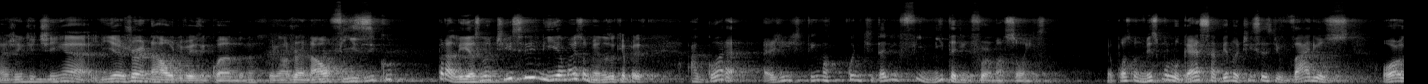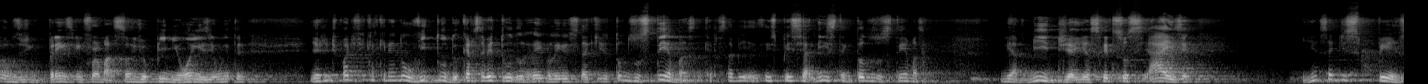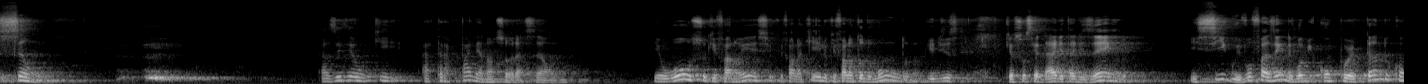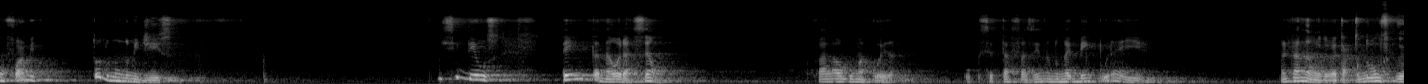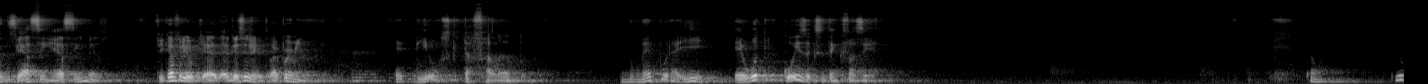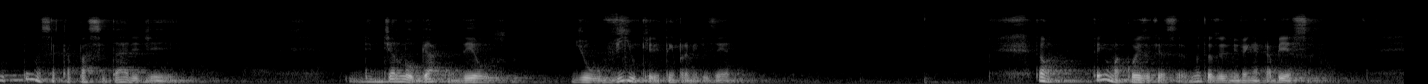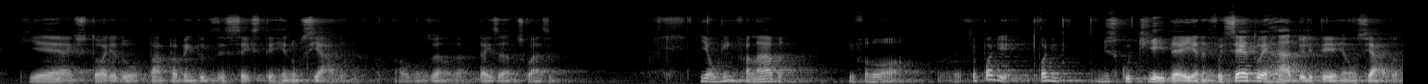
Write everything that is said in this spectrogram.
a gente tinha lia jornal de vez em quando, né? Pegar um jornal físico para ler as notícias e lia mais ou menos o que Agora a gente tem uma quantidade infinita de informações. Eu posso no mesmo lugar saber notícias de vários órgãos de imprensa, de informações, de opiniões e muito e a gente pode ficar querendo ouvir tudo. Eu quero saber tudo. Né? Eu leio isso daqui, todos os temas. Eu quero saber ser especialista em todos os temas. E a mídia e as redes sociais. E essa dispersão, às vezes é o que atrapalha a nossa oração. Né? Eu ouço o que falam esse, o que fala aquele, o que fala todo mundo, né? o que diz que a sociedade está dizendo, e sigo, e vou fazendo, e vou me comportando conforme todo mundo me diz. E se Deus tenta na oração falar alguma coisa, o que você está fazendo não é bem por aí. Mas não, não, está todo mundo fazendo isso, é assim, é assim mesmo. Fica frio, que é, é desse jeito, vai por mim. É Deus que está falando não é por aí, é outra coisa que você tem que fazer. Então, eu tenho essa capacidade de, de dialogar com Deus, de ouvir o que Ele tem para me dizer. Então, tem uma coisa que muitas vezes me vem à cabeça, que é a história do Papa Bento XVI ter renunciado, há alguns anos, há 10 anos quase e alguém falava e falou: ó, você pode, pode discutir a ideia, né? foi certo ou errado ele ter renunciado?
